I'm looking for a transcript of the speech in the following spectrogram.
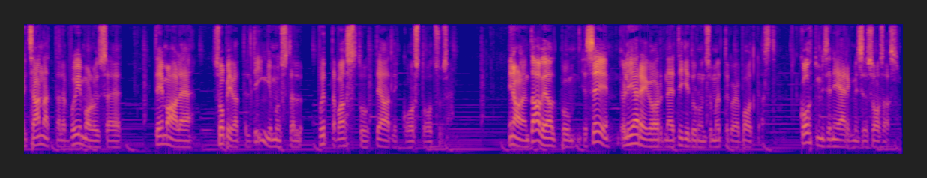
vaid sa annad talle võimaluse temale sobivatel tingimustel võtta vastu teadliku ostuotsuse mina olen Taavi Altpuu ja see oli järjekordne Digiturunduse mõttekoja podcast. kohtumiseni järgmises osas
